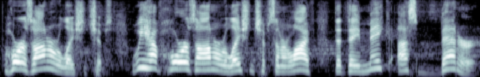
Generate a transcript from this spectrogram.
The horizontal relationships, we have horizontal relationships in our life that they make us better.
